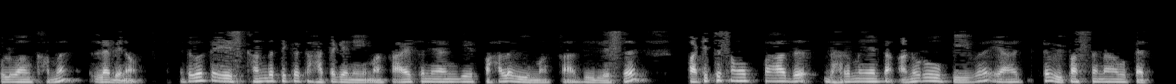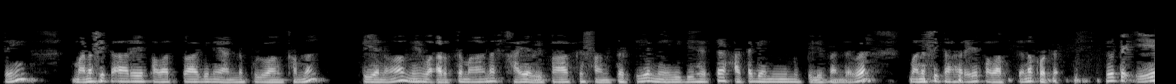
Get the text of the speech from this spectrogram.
පුළුවන්කම ලැබෙනවා. එතකොට මේ ස්කන්ධ ටිකක හට ගැනීමක් ආයතනයන්ගේ පහළවීමක් ආදී ලෙස පටිච්ච සමුප්පාද ධර්මයට අනුරූපීව එයාට විපස්සනාව පැත්තෙන් මානසිකාරයේ පවත්වාගෙන යන්න පුළුවන්කම තියෙනවා මේ වර්තමාන කය විපාක සංතතිය මේ විදිහට හට ගැනීම පිළිබඳව මානසිකාරය පවත්වනකොට. ඒකට ඒ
